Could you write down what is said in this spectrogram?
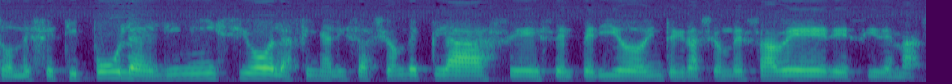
donde se estipula el inicio, la finalización de clases, el periodo de integración de saberes y demás.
